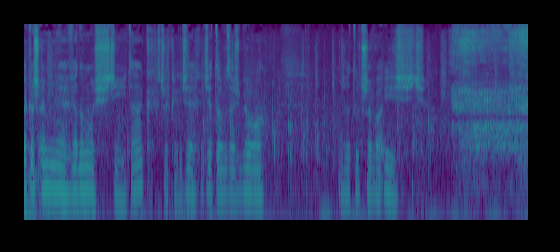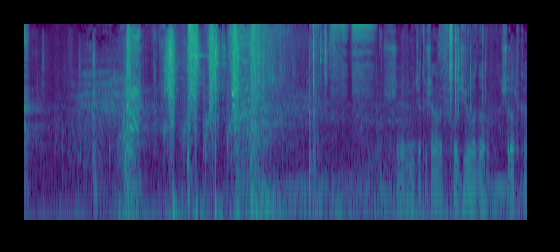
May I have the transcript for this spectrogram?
Przekaż mnie wiadomości, tak? Czekaj, gdzie, gdzie to zaś było? Że tu trzeba iść. Już nie wiem, gdzie tu się nawet wchodziło do środka.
